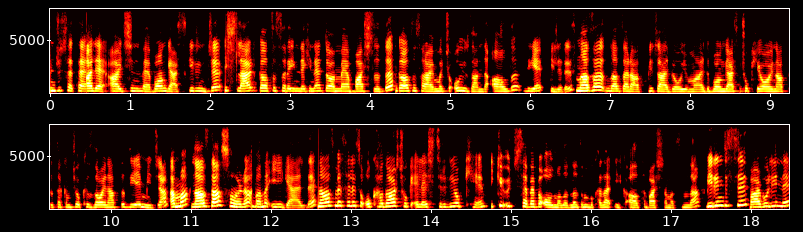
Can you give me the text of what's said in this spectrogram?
3. sete Ale, Ayçin ve Bongers girince işler Galatasaray'ın lehine dönmeye başladı. Galatasaray maçı o yüzden de aldı diyebiliriz. Naz'a nazaran güzel bir oyun vardı. Bongers çok iyi oynattı, takım çok hızlı oynattı diyemeyeceğim. Ama Naz'dan sonra bana iyi geldi. Naz meselesi o kadar çok eleştiriliyor ki 2-3 sebebi olmalı Naz'ın bu kadar ilk altı başlamasında. Birincisi Barbolini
